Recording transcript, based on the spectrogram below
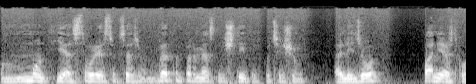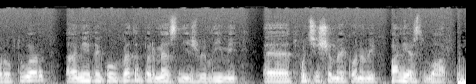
mund të jetë storie e suksesshme vetëm përmes një shteti të fuqishëm ligjor, pa njerëz të korruptuar, në të njëjtën kohë vetëm përmes një zhvillimi të fuqishëm ekonomik, pa njerëz të varfër.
